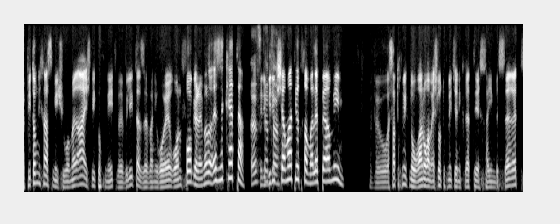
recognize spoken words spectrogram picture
ופתאום נכנס מישהו, אומר, אה, יש לי תוכנית, והביא לי את הזה, ואני רואה רון פוגל, אני אומר לו, איזה קטע, איזה אני קטע. בדיוק שמעתי אותך מלא פעמים. והוא עשה תוכנית נורא נורא, יש לו תוכנית שנקראת אה, חיים בסרט,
